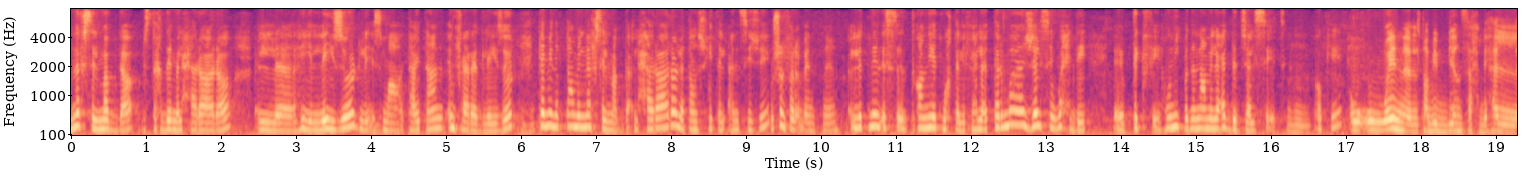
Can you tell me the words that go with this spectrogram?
نفس المبدأ باستخدام الحرارة ال- هي الليزر اللي اسمها Titan infrared laser. كمان بتعمل نفس المبدأ الحرارة لتنشيط الأنسجة. وشو الفرق بين الاثنين الاثنين تقنيات مختلفة. هلأ ال Thermage جلسة وحدة بتكفي. هونيك بدنا نعمل عدة جلسات. okay؟ و- ووين الطبيب بينصح بهال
